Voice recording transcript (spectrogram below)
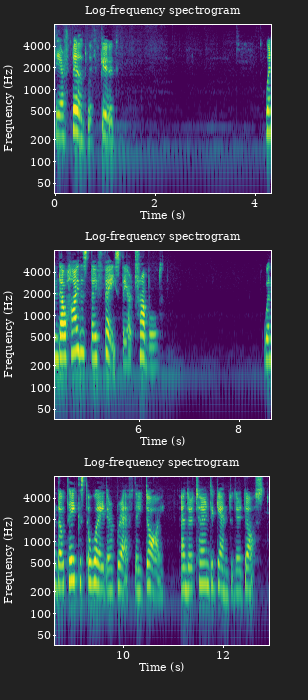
they are filled with good. When thou hidest thy face, they are troubled. When thou takest away their breath, they die, and are turned again to their dust.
